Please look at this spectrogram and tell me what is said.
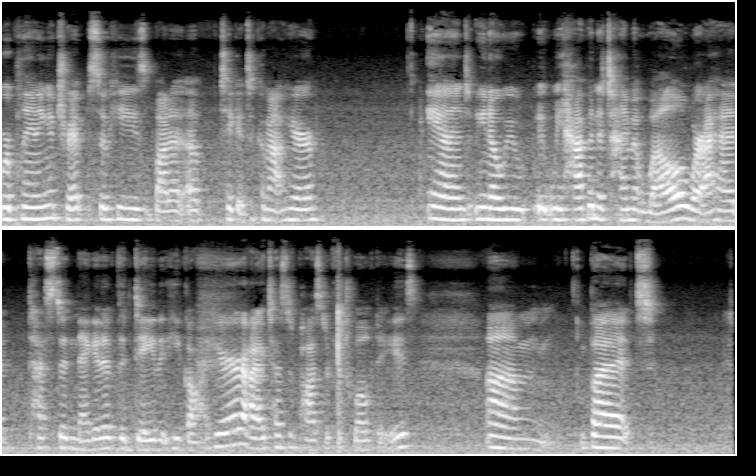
we're planning a trip. So he's bought a, a ticket to come out here. And you know, we it, we happened to time it well where I had tested negative the day that he got here. I tested positive for 12 days. Um, but I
